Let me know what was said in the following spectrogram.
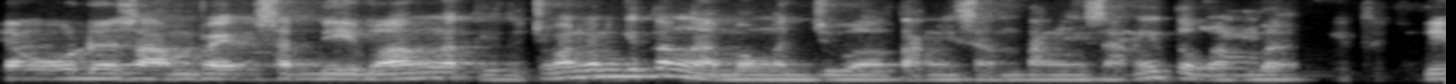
Yang udah sampai sedih banget gitu cuman kan kita nggak mau ngejual tangisan-tangisan itu yeah. kan iya. mbak gitu jadi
